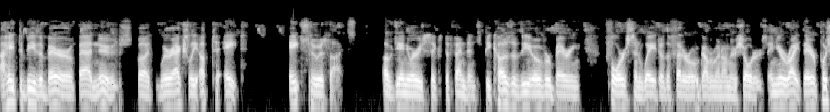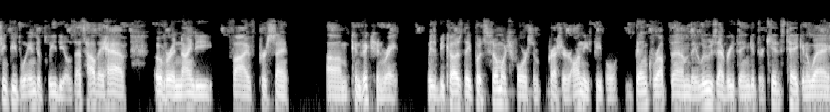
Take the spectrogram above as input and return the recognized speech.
I hate to be the bearer of bad news, but we're actually up to eight, eight suicides of January 6 defendants because of the overbearing force and weight of the federal government on their shoulders. And you're right, they're pushing people into plea deals. That's how they have over a 95% um, conviction rate is because they put so much force and pressure on these people, bankrupt them, they lose everything, get their kids taken away.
